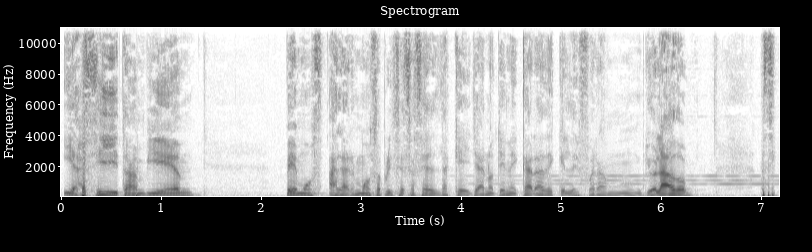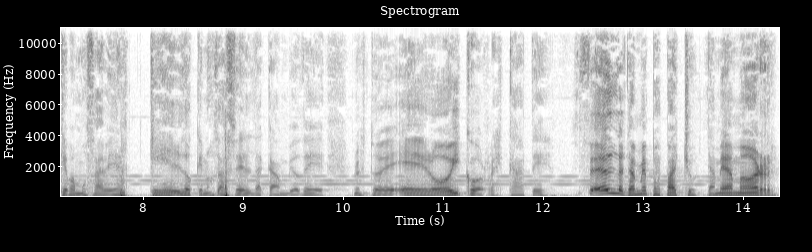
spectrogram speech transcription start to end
Y así también vemos a la hermosa princesa Zelda que ya no tiene cara de que le fueran violado. Así que vamos a ver qué es lo que nos da Zelda a cambio de nuestro heroico rescate. Zelda, dame papacho, dame amor.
